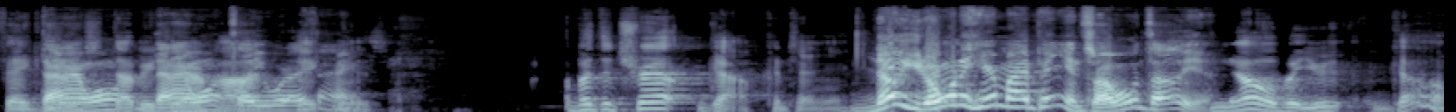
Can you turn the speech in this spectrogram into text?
Fake Then I won't- then I won't tell you what I think. news. But the trail, go continue. No, you don't want to hear my opinion, so I won't tell you. No, but you go.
